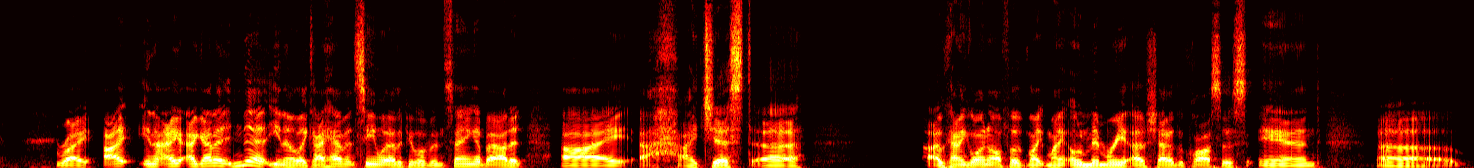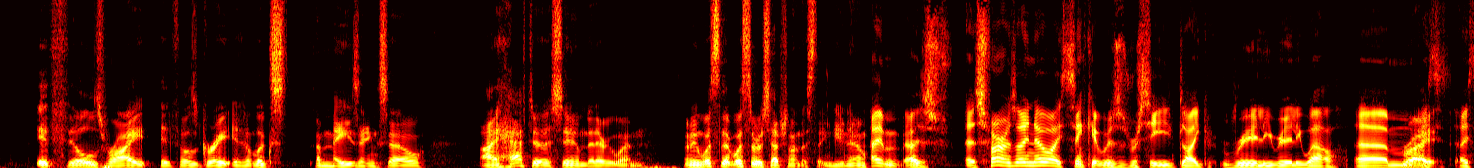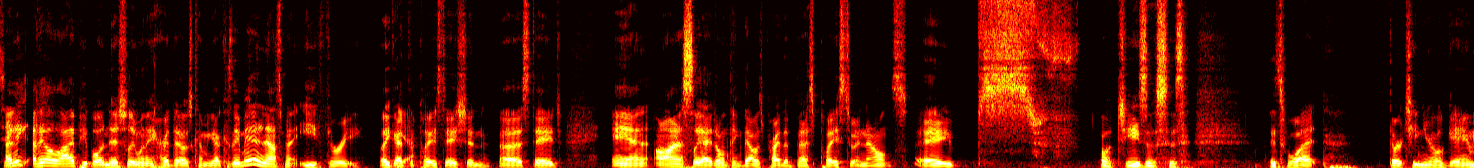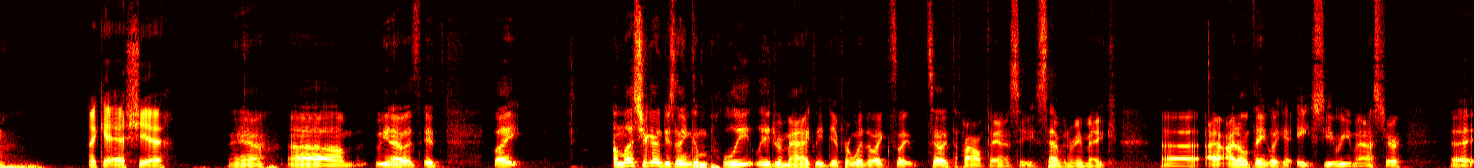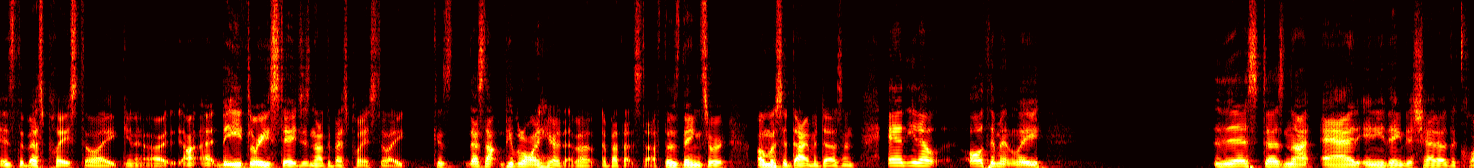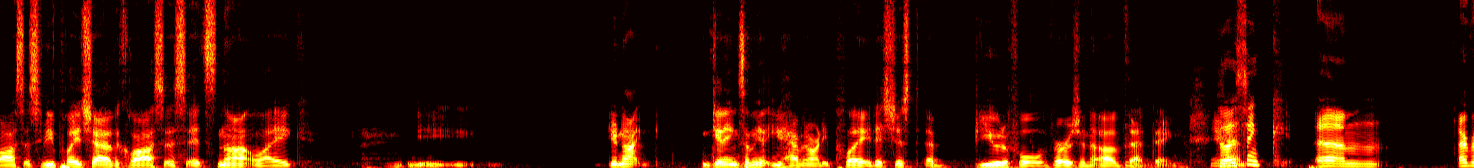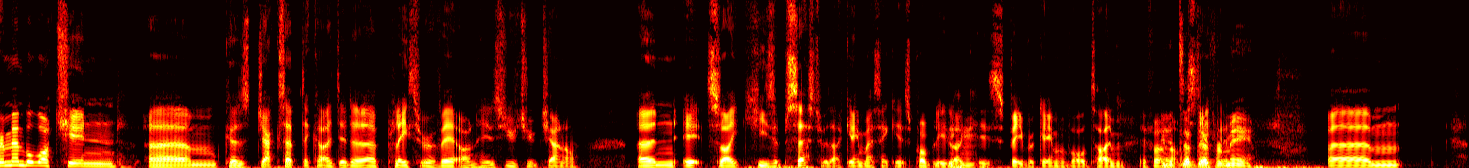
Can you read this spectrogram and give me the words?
Right. I you know I, I gotta admit you know like I haven't seen what other people have been saying about it. I I just uh, I'm kind of going off of like my own memory of Shadow of the Colossus, and uh, it feels right. It feels great, and it looks amazing. So I have to assume that everyone. I mean, what's the what's the reception on this thing? Do you know? I'm as as far as I know, I think it was received like really, really well. Um, I, Right. th- I think. I think I think a lot of people initially when they heard that it was coming out because they made an announcement at E3, like at Yeah. the PlayStation uh, stage, and honestly, I don't think that was probably the best place to announce a. Oh Jesus! It's, it's what thirteen year old game. I guess, yeah. Yeah. Um, you know, it's it like unless you're going to do something completely dramatically different with it, like say, say like the Final Fantasy VII remake. Uh, I, I don't think like an HD remaster uh, is the best place to like you know uh, uh, the E3 stage is not the best place to like because that's not people don't want to hear that about, about that stuff. Those things are almost a dime a dozen, and you know ultimately this does not add anything to Shadow of the Colossus. If you played Shadow of the Colossus, it's not like you're not getting something that you haven't already played. It's just a beautiful version of that thing. Because I think um, I remember watching because Jacksepticeye did a playthrough of it on his YouTube channel, and it's like he's obsessed with that game. I think it's probably like his favorite game of all time. If I'm not Mm-hmm. it's up there for me. Um,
